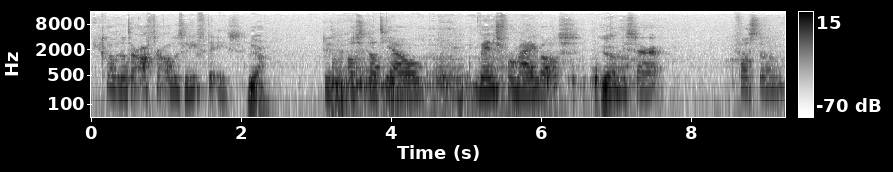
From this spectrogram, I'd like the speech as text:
Ik geloof dat er achter alles liefde is. Ja, Dus als dat jouw wens voor mij was, dan is daar vast een,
